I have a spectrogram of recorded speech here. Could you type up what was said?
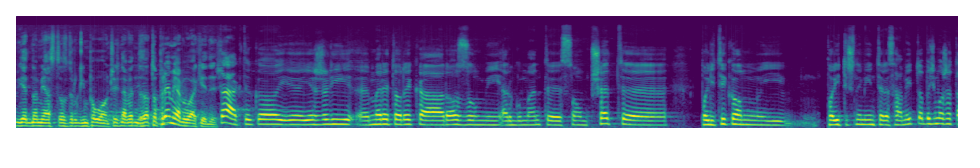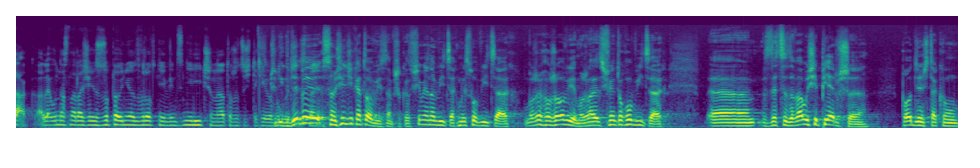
jedno miasto z drugim połączyć. Nawet za to premia była kiedyś. Tak, tylko je- jeżeli e, merytoryka, rozum i argumenty są przed e, polityką i politycznymi interesami, to być może tak, ale u nas na razie jest zupełnie odwrotnie, więc nie liczę na to, że coś takiego Czyli gdyby stanie. sąsiedzi Katowic, na przykład w Siemianowicach, Mysłowicach, może Chorzowie, może nawet w Świętochłowicach, e, zdecydowały się pierwsze podjąć taką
